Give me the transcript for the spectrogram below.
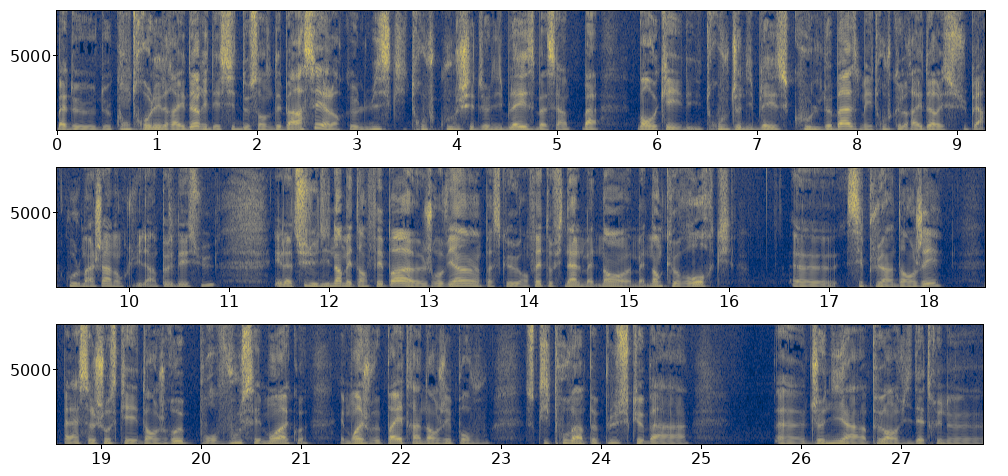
bah, de de contrôler le rider il décide de s'en débarrasser alors que lui ce qu'il trouve cool chez Johnny Blaze bah c'est un bah bon ok il, trouve Johnny Blaze cool de base mais il trouve que le rider est super cool machin donc lui il est un peu déçu. Et là-dessus il lui dit non mais t'en fais pas euh, je reviens parce que en fait au final maintenant maintenant que Rourke euh, c'est plus un danger bah, la seule chose qui est dangereux pour vous c'est moi quoi. Et moi je veux pas être un danger pour vous. Ce qui prouve un peu plus que bah euh, Johnny a un peu envie d'être une euh,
